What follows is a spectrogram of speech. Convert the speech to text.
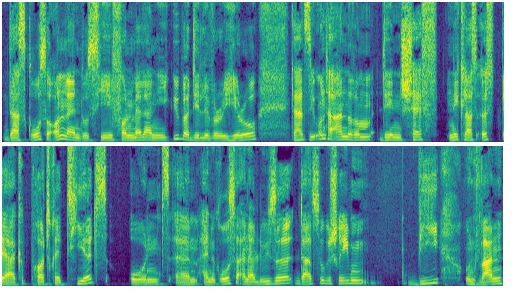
das große Online-Dossier von Melanie über Delivery Hero. Da hat sie unter anderem den Chef Niklas Östberg porträtiert und ähm, eine große Analyse dazu geschrieben, wie und wann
